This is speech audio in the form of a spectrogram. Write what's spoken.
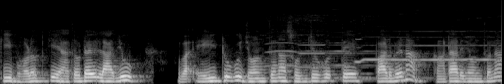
কি ভরত কি এতটাই লাজুক? বা এইটুকু যন্ত্রণা সহ্য করতে পারবে না? কাঁটার যন্ত্রণা?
